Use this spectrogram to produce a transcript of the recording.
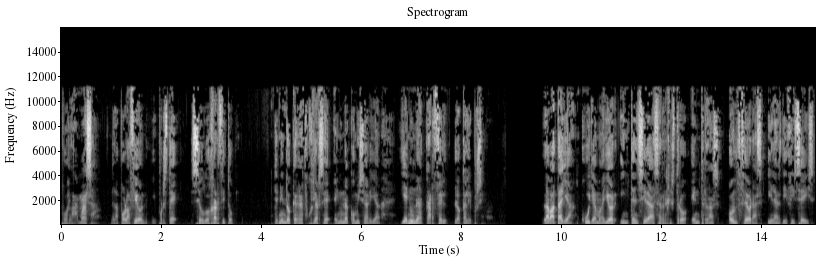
por la masa de la población y por este pseudo ejército, teniendo que refugiarse en una comisaría y en una cárcel local y próxima. La batalla, cuya mayor intensidad se registró entre las 11 horas y las 16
